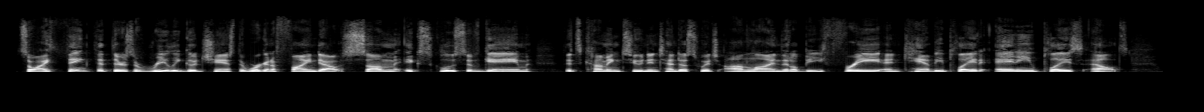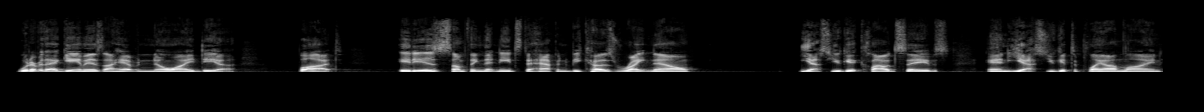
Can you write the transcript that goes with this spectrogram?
So I think that there's a really good chance that we're going to find out some exclusive game that's coming to Nintendo Switch online that'll be free and can't be played any place else. Whatever that game is, I have no idea. But it is something that needs to happen because right now, yes, you get cloud saves, and yes, you get to play online,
